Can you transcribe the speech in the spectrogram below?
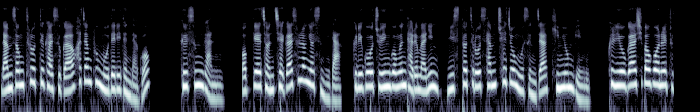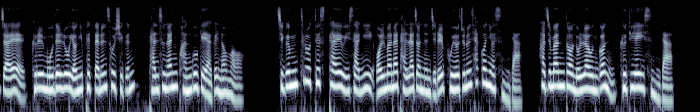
남성 트로트 가수가 화장품 모델이 된다고? 그 순간 업계 전체가 술렁였습니다. 그리고 주인공은 다름 아닌 미스터 트롯 3 최종 우승자 김용빈. 클리오가 10억 원을 투자해 그를 모델로 영입했다는 소식은 단순한 광고 계약을 넘어 지금 트로트 스타의 의상이 얼마나 달라졌는지를 보여주는 사건이었습니다. 하지만 더 놀라운 건 그 뒤에 있습니다.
